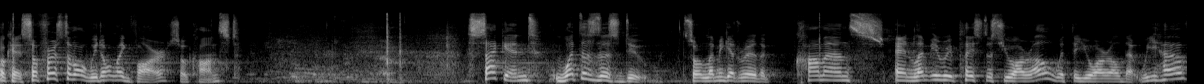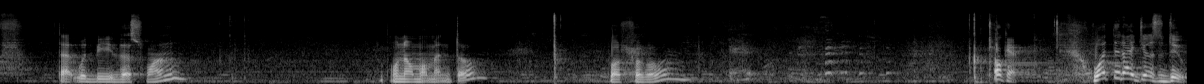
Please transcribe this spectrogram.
Okay, so first of all, we don't like var, so const. Second, what does this do? So let me get rid of the comments and let me replace this URL with the URL that we have. That would be this one. Uno momento. Por favor. Okay, what did I just do?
